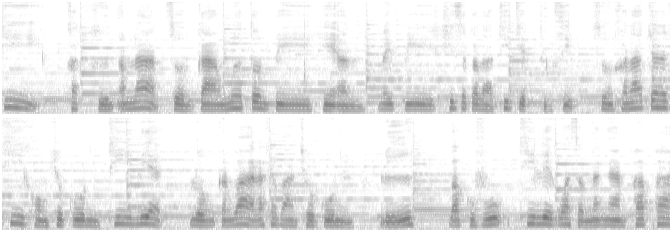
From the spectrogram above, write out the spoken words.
ที่ ขัดขืนอำนาจส่วนกลางเมื่อต้นปีเฮอัน ในปีคริสต์ศักราชที่ 7 ถึง 10 ส่วนคณะเจ้าหน้าที่ของโชกุนที่เรียกรวมกันว่ารัฐบาลโชกุน หรือบากุฟุที่เรียกว่าสำนักงานพับผ้า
